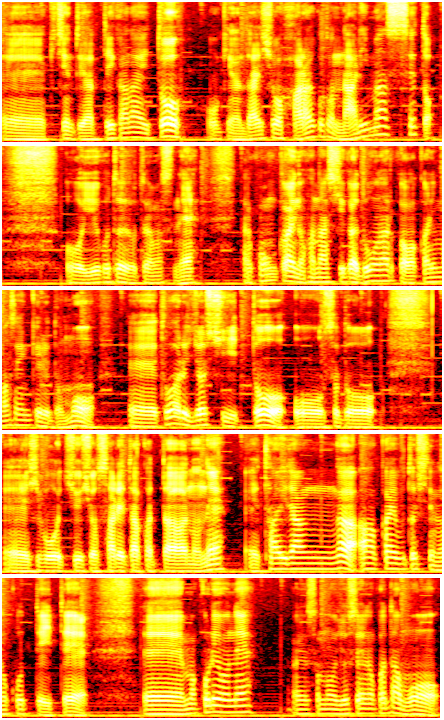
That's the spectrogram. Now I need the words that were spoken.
えー、きちんとやっていかないと大きな代償を払うことになりますせということでございますね。今回の話がどうなるか分かりませんけれども、えー、とある女子とそのえー、誹謗中傷された方のね、対談がアーカイブとして残っていて、えー、まあ、これをねその女性の方も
